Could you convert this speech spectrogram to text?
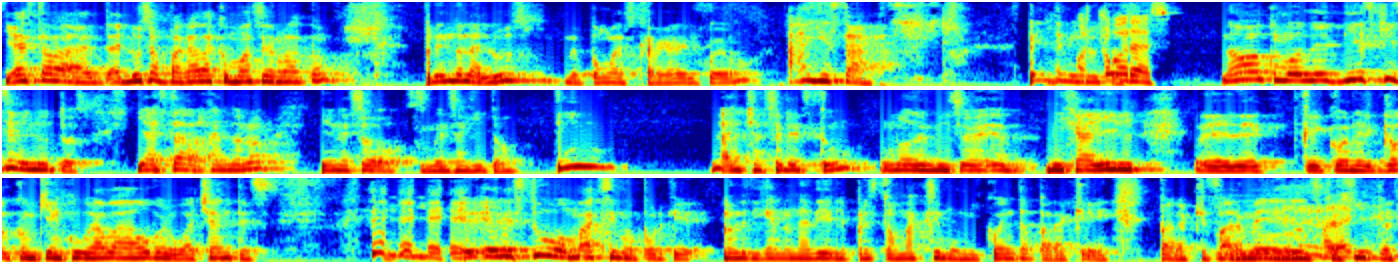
Ya estaba la luz apagada como hace rato. Prendo la luz, me pongo a descargar el juego. Ahí está. 20 minutos. horas. No, como de 10, 15 minutos. Ya está bajándolo. Y en eso, un mensajito. ¡Tin! Lanchas, ¿eres tú? Uno de mis... eh, Mijail, eh, que con, el, con quien jugaba Overwatch antes. ¿Eres tú o Máximo? Porque no le digan a nadie, le presto a Máximo mi cuenta para que, para que farme las Para- cajitas.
